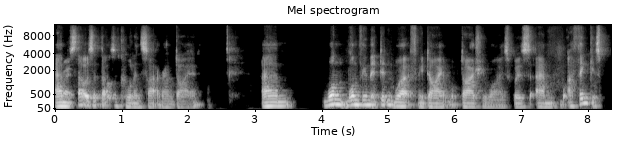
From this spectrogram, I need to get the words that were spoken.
Um, right. So that was a, that was a cool insight around diet. Um, one one thing that didn't work for me diet dietary wise was um, I think it's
